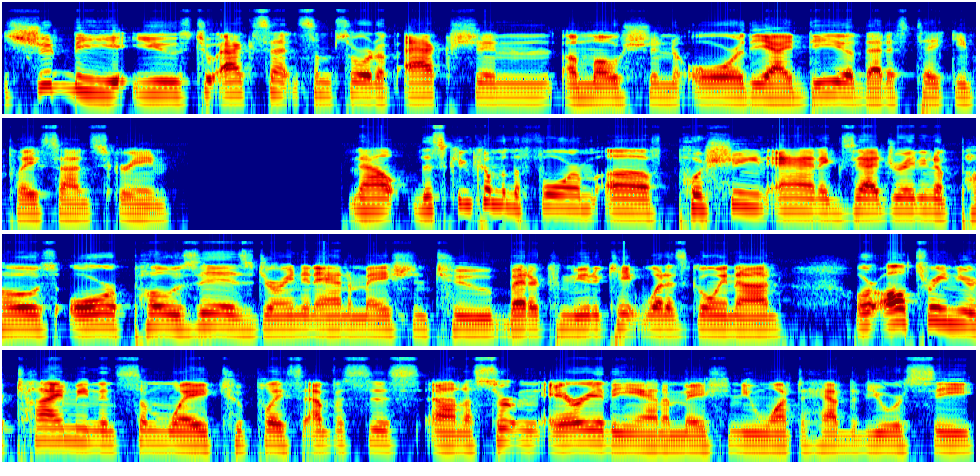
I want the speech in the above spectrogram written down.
should be used to accent some sort of action, emotion, or the idea that is taking place on screen. Now, this can come in the form of pushing and exaggerating a pose or poses during an animation to better communicate what is going on, or altering your timing in some way to place emphasis on a certain area of the animation you want to have the viewer see,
